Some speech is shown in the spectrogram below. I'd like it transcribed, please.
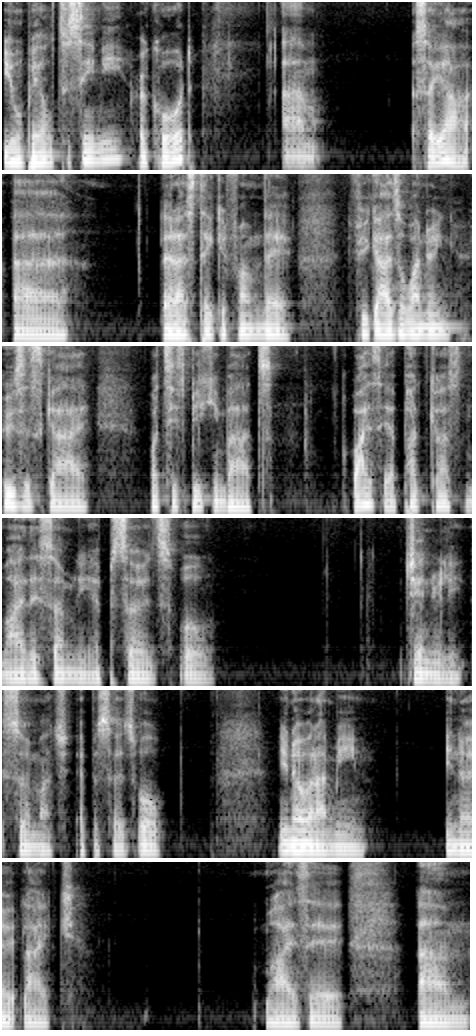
you'll be able to see me record. Um, so yeah, uh, let us take it from there. If you guys are wondering who's this guy, what's he speaking about, why is there a podcast, and why there's so many episodes, well, generally so much episodes. Well, you know what I mean. You know, like why is there um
